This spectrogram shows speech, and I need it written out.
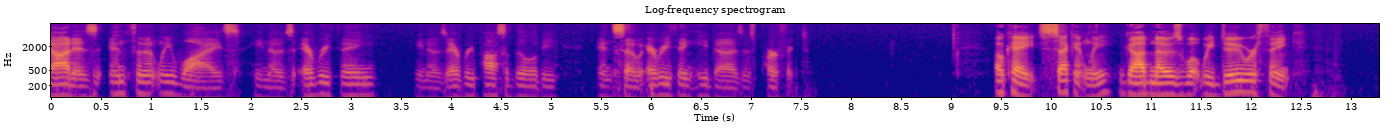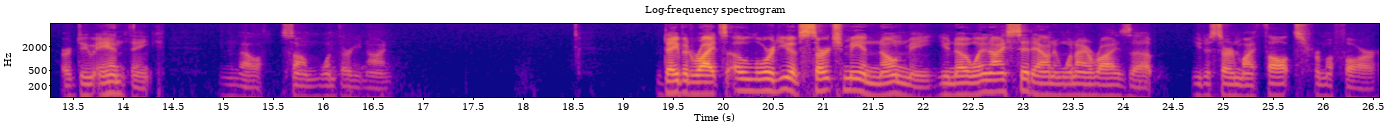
God is infinitely wise. He knows everything, He knows every possibility, and so everything He does is perfect. Okay, secondly, God knows what we do or think, or do and think. Now, Psalm 139. David writes, O Lord, you have searched me and known me. You know when I sit down and when I rise up. You discern my thoughts from afar.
